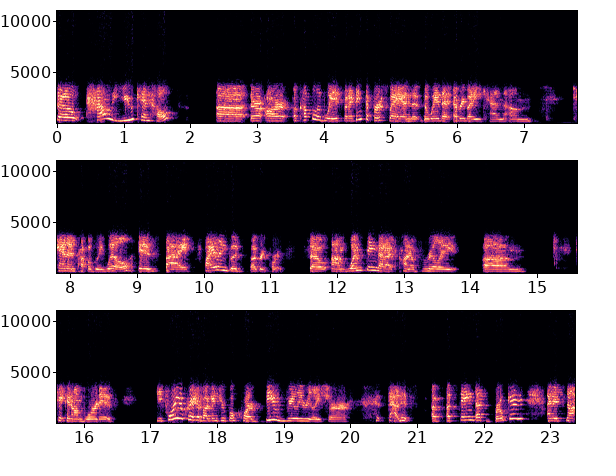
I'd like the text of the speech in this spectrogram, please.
so how you can help, uh, there are a couple of ways, but I think the first way and the, the way that everybody can, um, can and probably will is by filing good bug reports. So um, one thing that I've kind of really um, taken on board is before you create a bug in Drupal core, be really, really sure that it's a, a, thing that's broken and it's not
